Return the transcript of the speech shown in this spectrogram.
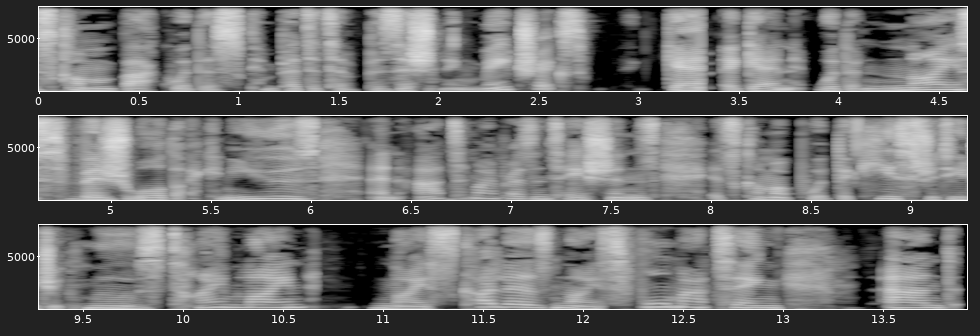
It's come back with this competitive positioning matrix again, again with a nice visual that I can use and add to my presentations. It's come up with the key strategic moves timeline, nice colors, nice formatting, and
